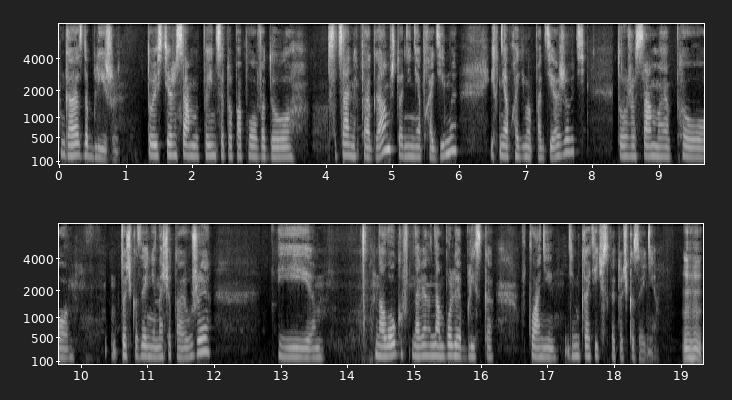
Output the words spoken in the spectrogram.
гораздо ближе. То есть те же самые принципы по поводу социальных программ, что они необходимы, их необходимо поддерживать. То же самое про точка зрения насчет оружия и налогов, наверное, нам более близко в плане демократической точки зрения. Мгм.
